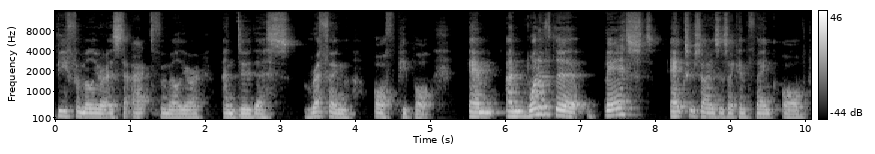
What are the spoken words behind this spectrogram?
be familiar is to act familiar and do this riffing off people. Um, and one of the best exercises I can think of,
